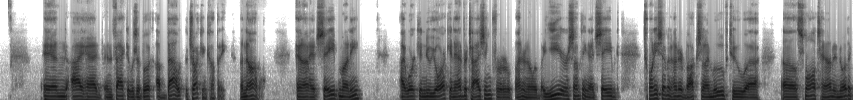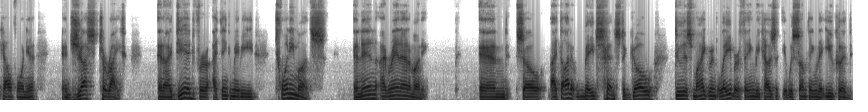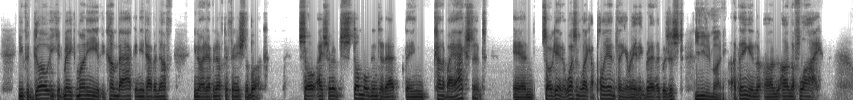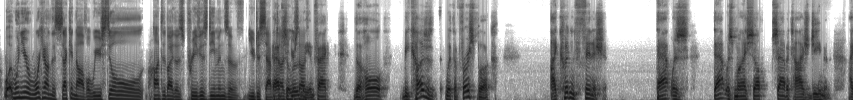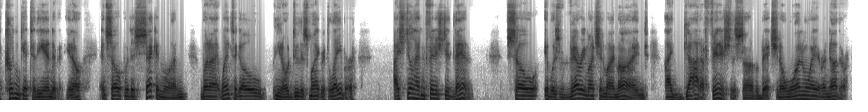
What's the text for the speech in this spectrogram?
And I had, in fact, it was a book about the trucking company, a novel. And I had saved money. I worked in New York in advertising for, I don't know, a year or something. I'd saved 2,700 bucks and I moved to uh, a small town in Northern California and just to write. And I did for, I think, maybe 20 months. And then I ran out of money. And so I thought it made sense to go do this migrant labor thing because it was something that you could you could go, you could make money, you could come back and you'd have enough, you know, I'd have enough to finish the book. So I sort of stumbled into that thing kind of by accident. And so again, it wasn't like a planned thing or anything, but It was just you needed money. A thing in on on the fly. When you're working on the second novel, were you still haunted by those previous demons of you just sabotaging Absolutely. yourself? In fact, the whole because with the first book, I couldn't finish it. That was that was my self sabotage demon. I couldn't get to the end of it, you know. And so for the second one, when I went to go, you know, do this migrant labor, I still hadn't finished it then. So it was very much in my mind. I gotta finish this son of a bitch, you know, one way or another.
